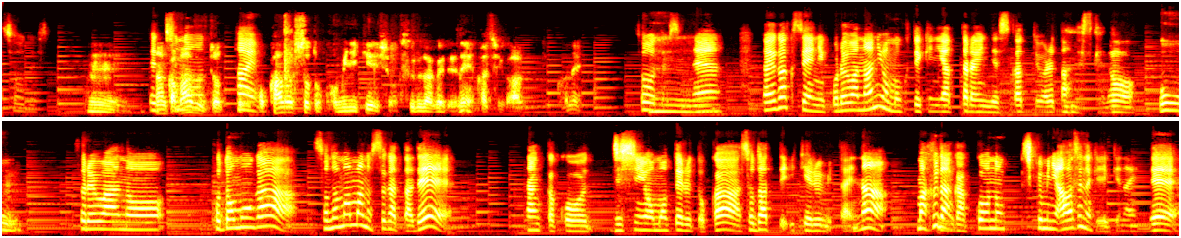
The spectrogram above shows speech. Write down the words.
そうですうん、でなんかまずちょっとはい。他の人とコミュニケーションするだけでね価値があるっていうかね。そうですね、大学生にこれは何を目的にやったらいいんですかって言われたんですけどおうん。それはあの子供がそのままの姿でなんかこう自信を持てるとか育っていけるみたいなまあ普段学校の仕組みに合わせなきゃいけないんで、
